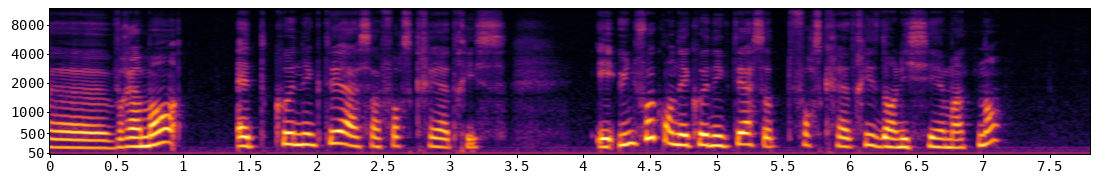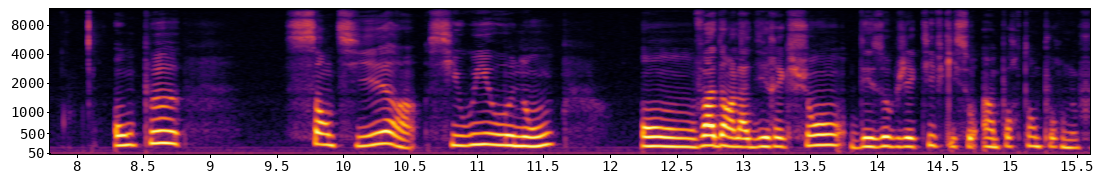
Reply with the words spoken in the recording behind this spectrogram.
euh, vraiment être connecté à sa force créatrice. Et une fois qu'on est connecté à cette force créatrice dans l'ici et maintenant, on peut sentir si oui ou non on va dans la direction des objectifs qui sont importants pour nous.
